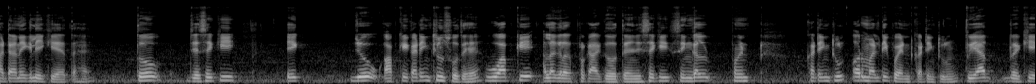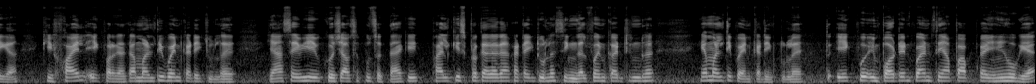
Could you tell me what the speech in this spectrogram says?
हटाने के लिए किया जाता है। तो जैसे कि एक जो आपके कटिंग टूल्स होते हैं, वो आपके अलग अलग प्रकार के होते हैं। जैसे कि सिंगल पॉइंट कटिंग टूल और मल्टी पॉइंट कटिंग टूल तो याद रखिएगा कि फ़ाइल एक प्रकार का मल्टी पॉइंट कटिंग टूल है। यहाँ से भी कुछ आपसे पूछ सकता है कि फ़ाइल किस प्रकार का कटिंग टूल है? सिंगल पॉइंट कटिंग टूल है या मल्टी पॉइंट कटिंग टूल है? तो एक इंपॉर्टेंट पॉइंट यहाँ पर आपका यही हो गया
